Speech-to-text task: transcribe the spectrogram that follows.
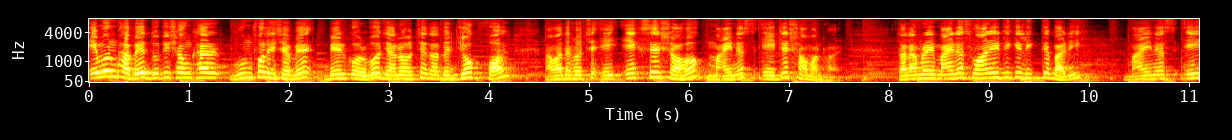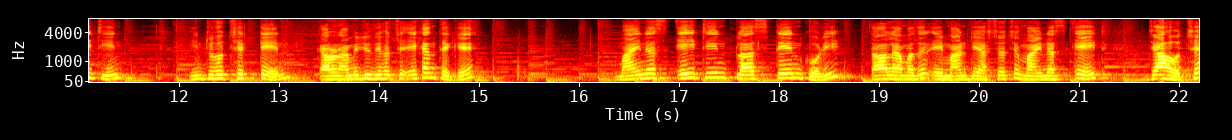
এমনভাবে দুটি সংখ্যার গুণফল হিসেবে বের করব যেন হচ্ছে তাদের যোগফল আমাদের হচ্ছে এই এক্সের সহগ মাইনাস এইটের সমান হয়। তাহলে আমরা এই মাইনাস ওয়ান এইটিকে লিখতে পারি মাইনাস এইটিন ইন্টু হচ্ছে টেন কারণ আমি যদি হচ্ছে এখান থেকে মাইনাস এইটিন প্লাস টেন করি, তাহলে আমাদের এই মানটি আসছে হচ্ছে মাইনাস এইট যা হচ্ছে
